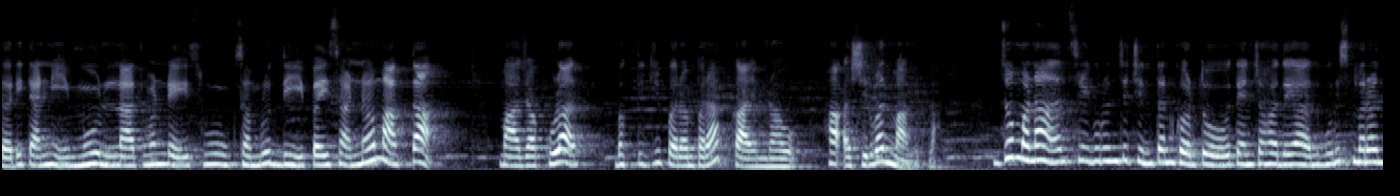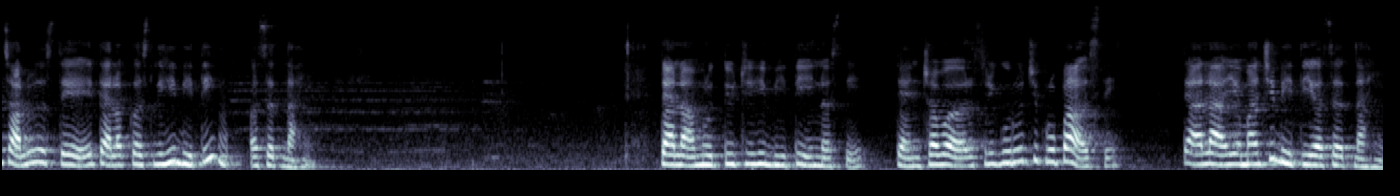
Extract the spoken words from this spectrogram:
तरी त्यांनी मूल नातवंडे सुख समृद्धी पैसा न मागता माझ्या कुळात भक्तीची परंपरा कायम राहो हा आशीर्वाद मागितला. जो मनात श्रीगुरूंचे चिंतन करतो त्यांच्या हृदयात गुरुस्मरण चालू असते त्याला कसलीही भीती असत नाही. त्याला मृत्यूचीही भीती नसते. त्यांच्यावर श्री गुरुची कृपा असते. त्याला यमाची भीती असत नाही.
